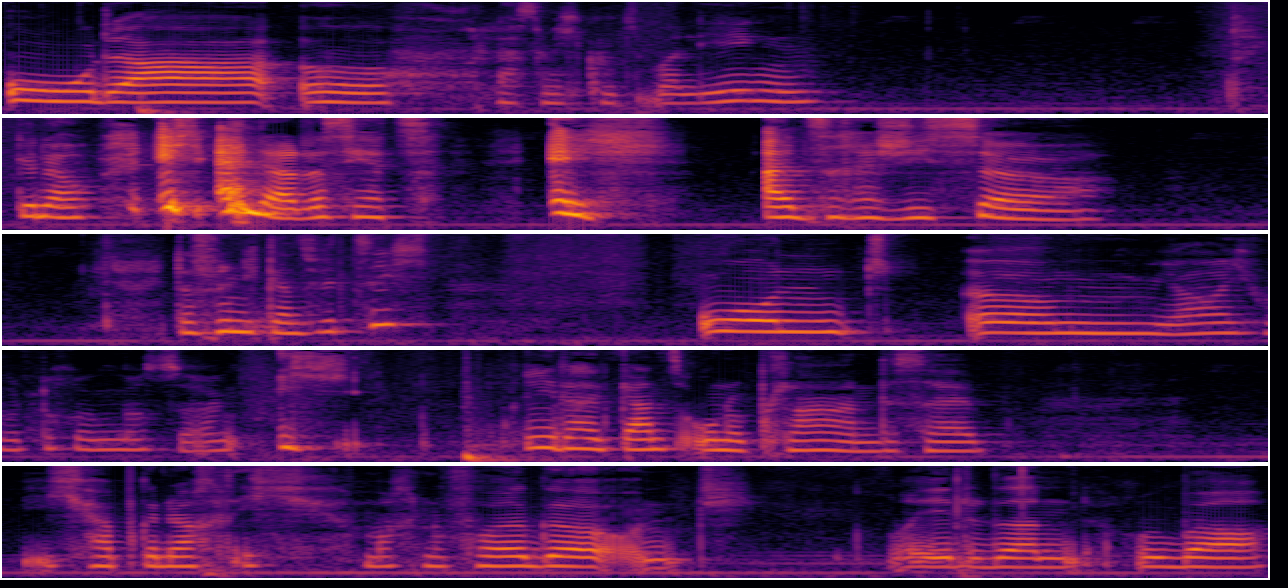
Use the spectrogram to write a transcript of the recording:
Oder, äh, lass mich kurz überlegen. Genau. Ich ändere das jetzt. Ich als Regisseur. Das finde ich ganz witzig. Und ähm, ja, ich wollte noch irgendwas sagen. Ich rede halt ganz ohne Plan. Deshalb, ich habe gedacht, ich mache eine Folge und rede dann darüber.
